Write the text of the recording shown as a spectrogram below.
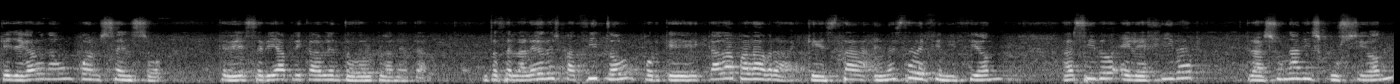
que llegaron a un consenso sería aplicable en todo el planeta. Entonces la leo despacito porque cada palabra que está en esta definición ha sido elegida tras una discusión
